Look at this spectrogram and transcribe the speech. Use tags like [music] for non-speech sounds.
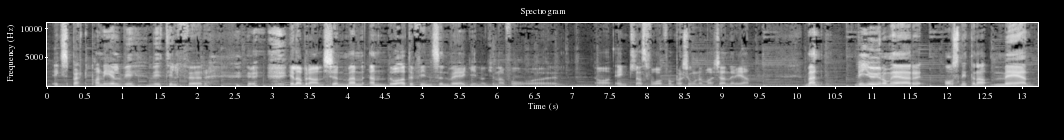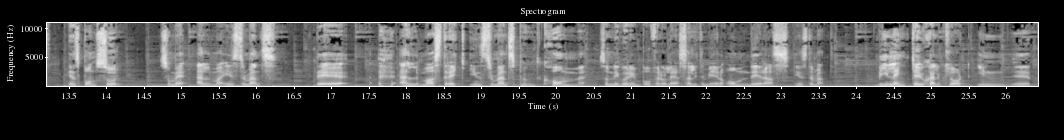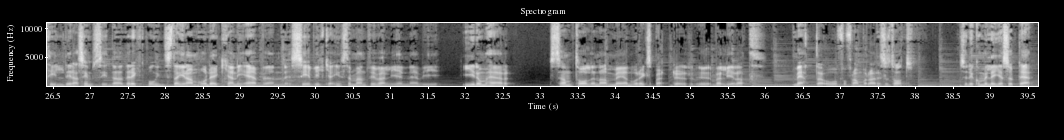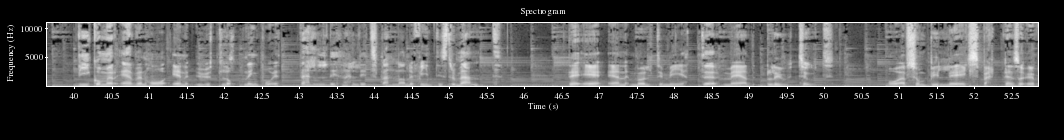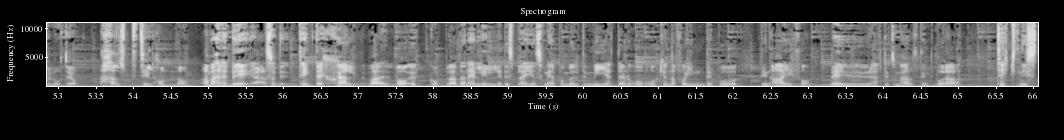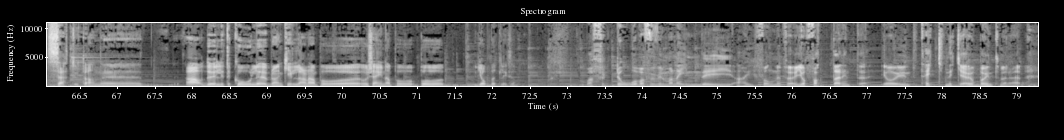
expertpanel vi, vi tillför [laughs] hela branschen men ändå att det finns en väg in och kunna få eh, ja, enkla svar från personer man känner igen. Men vi gör ju de här avsnitten med en sponsor som är Elma Instruments. Det är [laughs] elma-instruments.com som ni går in på för att läsa lite mer om deras instrument. Vi länkar ju självklart in eh, till deras hemsida direkt på Instagram och där kan ni även se vilka instrument vi väljer när vi i de här samtalen med våra experter eh, väljer att mäta och få fram våra resultat. Så det kommer läggas upp där. Vi kommer även ha en utlottning på ett väldigt, väldigt spännande fint instrument. Det är en multimeter med Bluetooth. Och eftersom Billy är experten så överlåter jag allt till honom. Ja men det, alltså tänk dig själv, vara var uppkopplad den här lilla displayen som är på multimetern och, och, kunna få in det på din iPhone. Det är ju hur häftigt som helst, inte bara tekniskt sett utan eh, ja, du är lite cool bland killarna på, och tjejerna på, på jobbet liksom. Varför då? Varför vill man ha in det i iPhone för? Jag fattar inte. Jag är ju inte tekniker, jag jobbar ju inte med det här.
